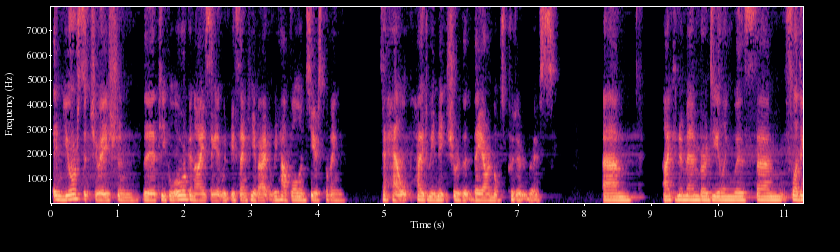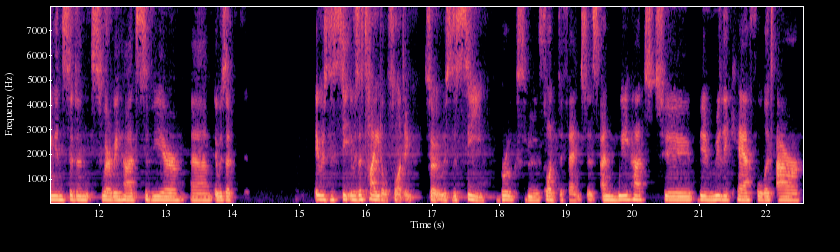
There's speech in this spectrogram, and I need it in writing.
in your situation, the people organising it would be thinking about we have volunteers coming to help. How do we make sure that they are not put at risk? Um, I can remember dealing with um, flooding incidents where we had severe. Um, it was a it was the sea. It was a tidal flooding, so it was the sea broke through flood defences, and we had to be really careful that our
